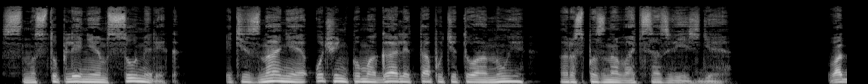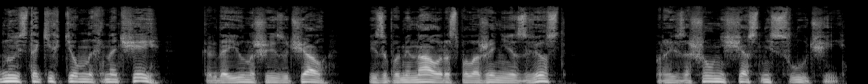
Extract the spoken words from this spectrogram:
С наступлением сумерек эти знания очень помогали Тапу Титуануи распознавать созвездия. В одну из таких темных ночей, когда юноша изучал и запоминал расположение звезд, произошел несчастный случай,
